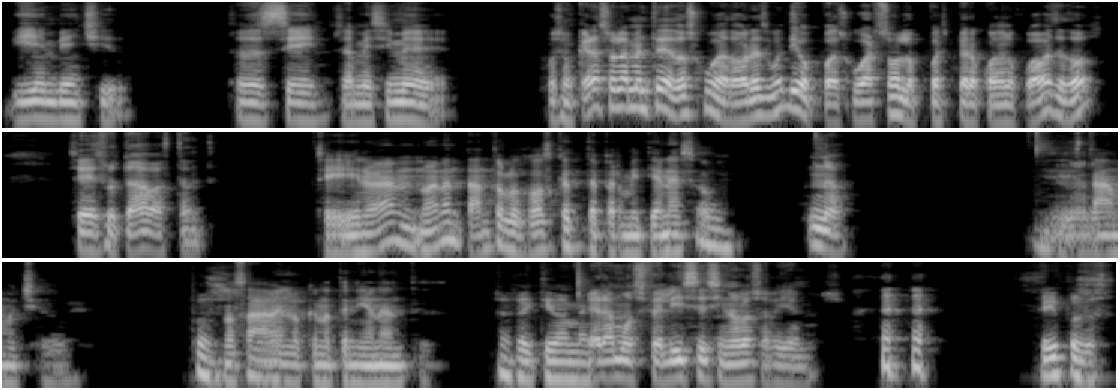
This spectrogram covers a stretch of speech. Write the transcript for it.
bien, bien chido. Entonces, sí, o sea, a mí sí me, pues aunque era solamente de dos jugadores, güey, digo, puedes jugar solo, pues, pero cuando lo jugabas de dos, se disfrutaba bastante. Sí, no eran, no eran tantos los juegos que te permitían eso. No. Estaba muy chido, güey. Pues, no saben lo que no tenían antes. Efectivamente. Éramos felices y no lo sabíamos. sí, pues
